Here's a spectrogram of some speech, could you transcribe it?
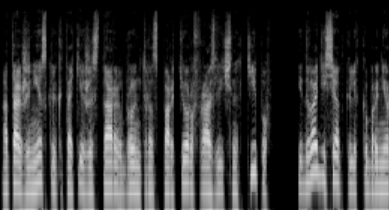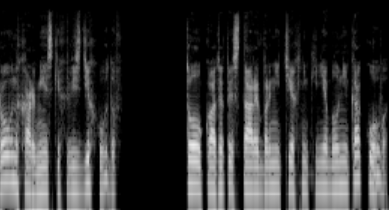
а также несколько таких же старых бронетранспортеров различных типов и два десятка легкобронированных армейских вездеходов. Толку от этой старой бронетехники не было никакого,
